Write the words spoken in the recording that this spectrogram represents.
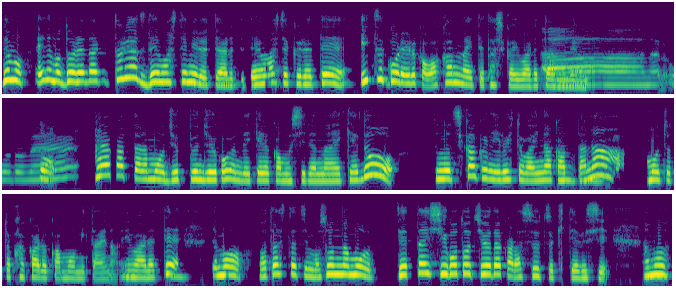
でも、え、でもどれだけ、とりあえず電話してみるって言われて、電話してくれて、いつ来れるか分かんないって確か言われたんだよね。ああ、なるほどね。早かったらもう10分15分で行けるかもしれないけど、その近くにいる人がいなかったら、もうちょっとかかるかもみたいな言われて、うん。でも私たちもそんなもう絶対仕事中だからスーツ着てるし、あ、うん。もう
